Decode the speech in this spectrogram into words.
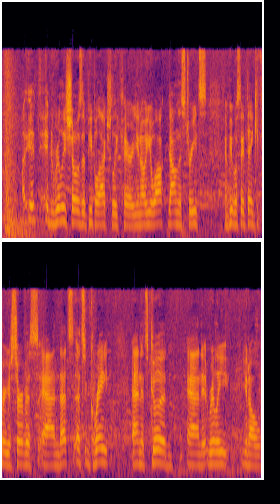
Uh, it, it really shows that people actually care. You know, you walk down the streets and people say thank you for your service, and that's that's great, and it's good, and it really, you know,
